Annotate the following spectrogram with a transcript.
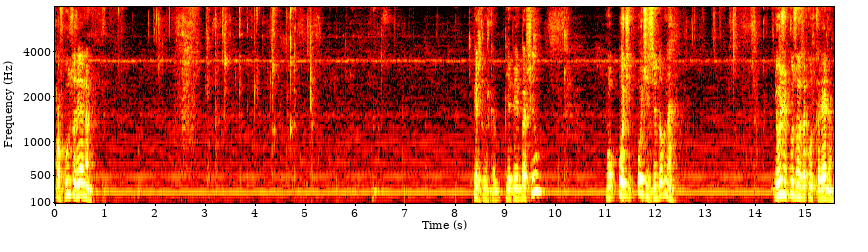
А вкус реально. Перец немножко я переборщил. Ну, очень, очень съедобно. И очень вкусная закуска, реально.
